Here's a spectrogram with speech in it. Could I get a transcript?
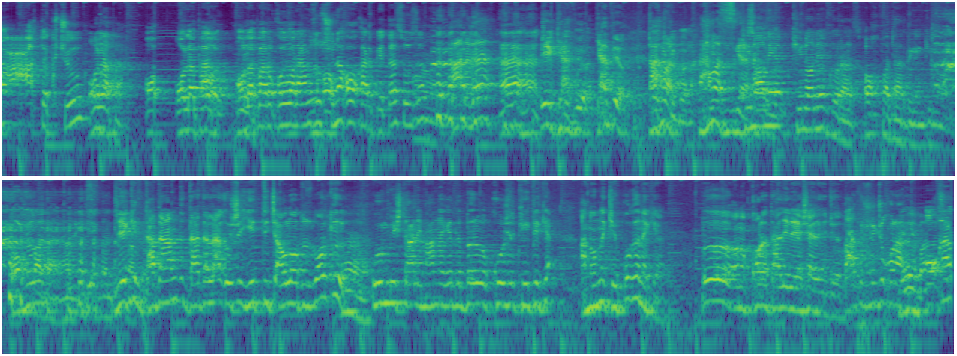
Katta kuchuv. Olapa. Olapari, olapari qo'yib yuboramiz, u shunaqa oqarib ketadi o'zi. aniqa Ha, ha. e gap yo'q gap yo'q rahmat rahmat sizga Kinoni ham, kinoni ham ko'rasiz. Oq patar degan kino. Oq patar. lekin dadamni dadalar o'sha yettinchi avlodimiz borku o'n beshtalik mamlakatda bir biri qo'shilib ketayotgan anondan kelib qolgan ekan ana qora taliylar yashaydigan joy balki shuning uchun qora Oqar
